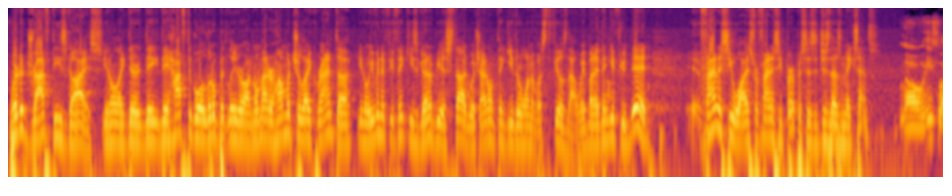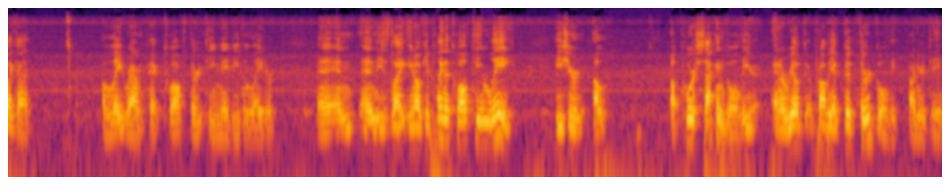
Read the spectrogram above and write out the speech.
where to draft these guys. You know, like they they they have to go a little bit later on. No matter how much you like Raanta, you know, even if you think he's gonna be a stud, which I don't think either one of us feels that way, but I think if you did, fantasy wise, for fantasy purposes, it just doesn't make sense. No, he's like a a late round pick, 12, 13, maybe even later. And and, and he's like, you know, if you're playing a 12 team league, he's your a, a poor second goalie and a real probably a good third goalie on your team.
